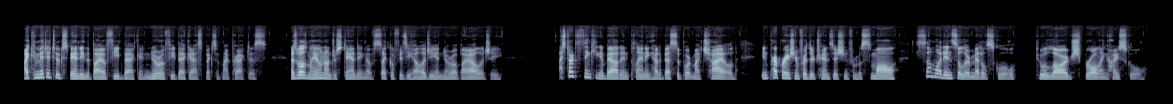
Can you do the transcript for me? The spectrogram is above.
I committed to expanding the biofeedback and neurofeedback aspects of my practice, as well as my own understanding of psychophysiology and neurobiology. I started thinking about and planning how to best support my child in preparation for their transition from a small, somewhat insular middle school to a large, sprawling high school.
